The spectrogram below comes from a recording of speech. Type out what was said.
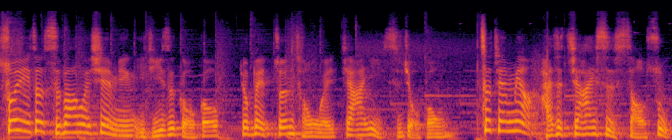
所以这十八位县民以及一只狗狗就被尊崇为嘉义十九宫。这间庙还是嘉义市少数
